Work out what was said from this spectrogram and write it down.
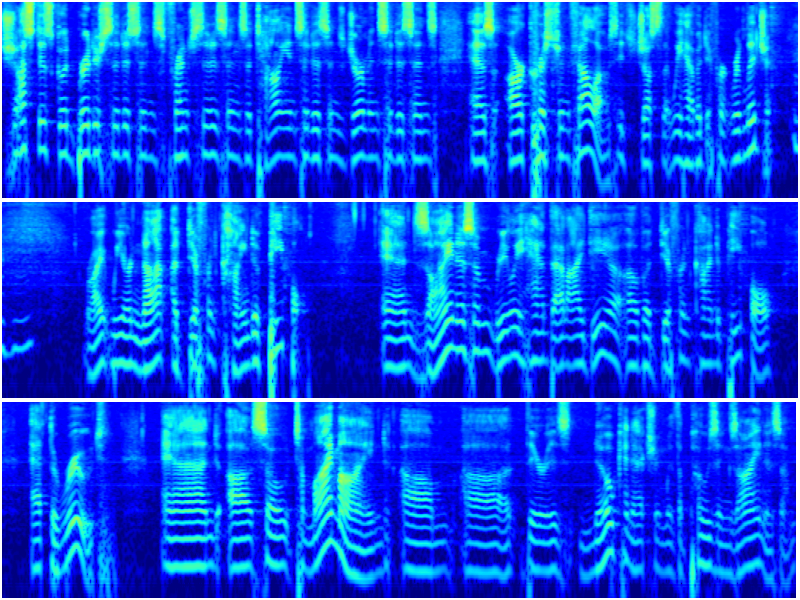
just as good British citizens, French citizens, Italian citizens, German citizens as our Christian fellows. It's just that we have a different religion, Mhm. right? We are not a different kind of people. And Zionism really had that idea of a different kind of people at the root. And uh, so, to my mind, um, uh, there is no connection with opposing Zionism.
